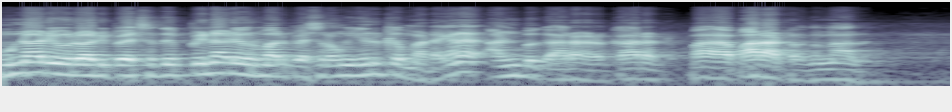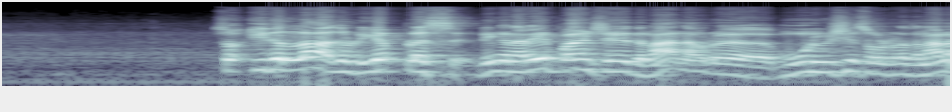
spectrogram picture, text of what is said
முன்னாடி ஒரு மாதிரி பேசுறது பின்னாடி ஒரு மாதிரி பேசுறவங்க இருக்க மாட்டாங்க. ஏன்னா அன்பு காரா பாராட்டுறதுனால. ஸோ இதெல்லாம் அதோடைய ப்ளஸ் நீங்கள் நிறைய பாயிண்ட்ஸ் எழுதலாம். நான் ஒரு மூணு விஷயம் சொல்கிறதுனால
